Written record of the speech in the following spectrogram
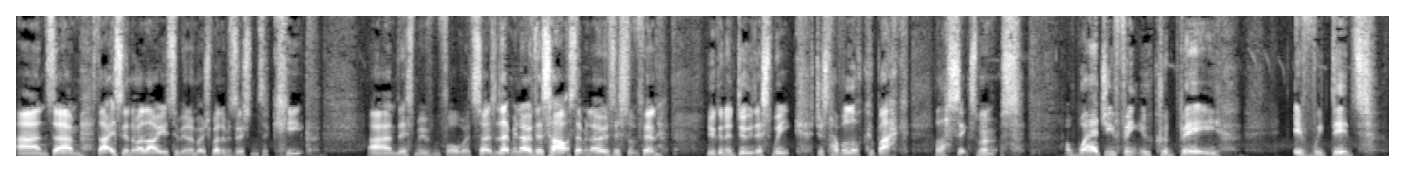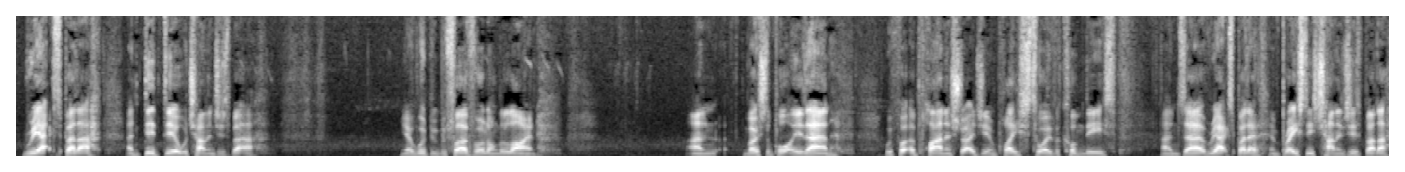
And um, that is going to allow you to be in a much better position to keep um, this moving forward. So let me know if this helps. Let me know if this is something you're going to do this week. Just have a look back the last six months. And where do you think you could be if we did react better and did deal with challenges better? You know, would we be further along the line? And most importantly, then we put a plan and strategy in place to overcome these and uh, react better, embrace these challenges better,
